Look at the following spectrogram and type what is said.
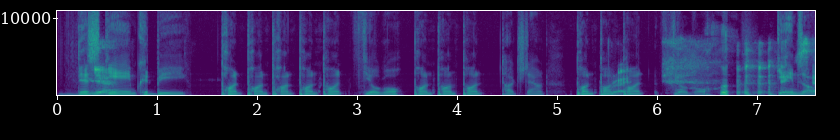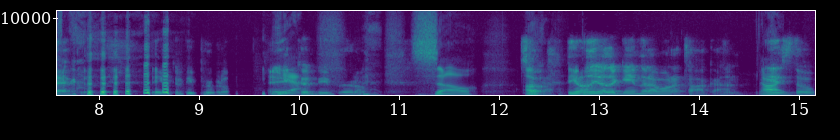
this Yeah. game could be punt, punt, punt, punt, punt, field goal, punt, punt, punt, touchdown, punt, punt, Right. punt, field goal. Game's over. it could be brutal. It Yeah. could be brutal. so So Okay. the only other game that I want to talk on All right. is the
